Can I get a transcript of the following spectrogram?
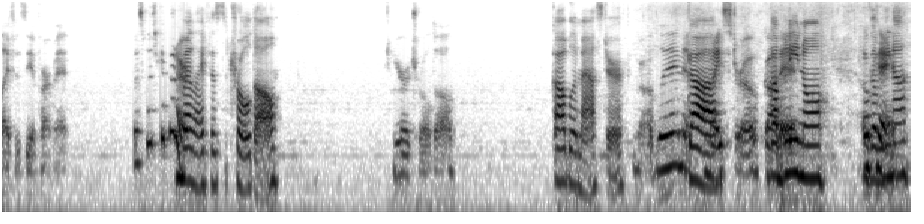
life is the apartment. It's supposed to get better. my life is the troll doll. You're a troll doll. Goblin Master. Goblin God. Maestro. Got it. Goblino. Okay. Goblina.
